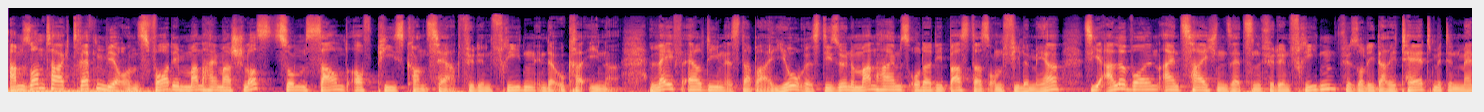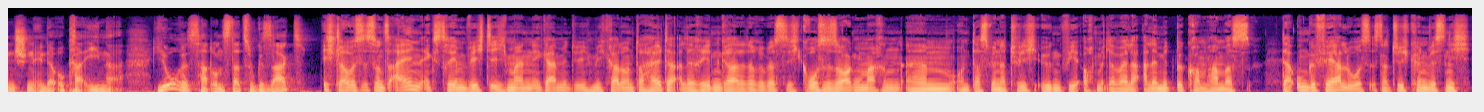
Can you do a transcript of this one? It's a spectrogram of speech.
Am Sonntag treffen wir uns vor dem Mannheimer Schloss zum Sound of Peace Konzert für den Frieden in der Ukraine. Leif Eldin ist dabei, Joris, die Söhne Mannheims oder die Busters und viele mehr. Sie alle wollen ein Zeichen setzen für den Frieden, für Solidarität mit den Menschen in der Ukraine. Joris hat uns dazu gesagt, ich glaube, es ist uns allen extrem wichtig. Ich meine, egal mit wem ich mich gerade unterhalte, alle reden gerade darüber, dass sie sich große Sorgen machen ähm, und dass wir natürlich irgendwie auch mittlerweile alle mitbekommen haben, was da ungefähr los ist. Natürlich können wir es nicht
